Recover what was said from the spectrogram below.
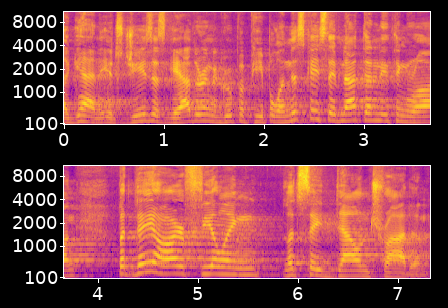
again, it's Jesus gathering a group of people. In this case, they've not done anything wrong, but they are feeling, let's say, downtrodden.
